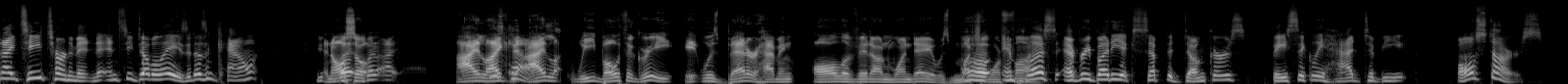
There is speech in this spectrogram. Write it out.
NIT tournament and the NCAA's. It doesn't count. And But- also- but I, I like that. I li- we both agree it was better having all of it on one day. It was much Oh, more and fun. plus, everybody except the dunkers basically had to be all stars.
